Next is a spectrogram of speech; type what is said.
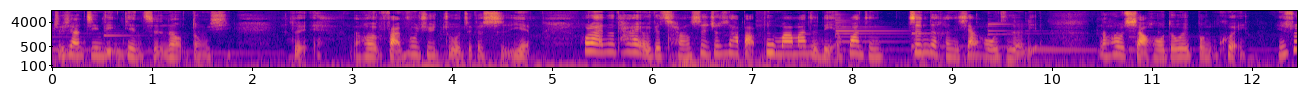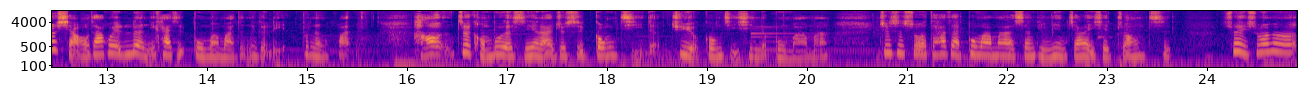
就像金顶电池那种东西。对，然后反复去做这个实验。后来呢，他还有一个尝试，就是他把布妈妈的脸换成真的很像猴子的脸，然后小猴都会崩溃。也就是说，小猴它会认一开始布妈妈的那个脸，不能换。好，最恐怖的实验来就是攻击的，具有攻击性的布妈妈。就是说，它在布妈妈的身体面加了一些装置，所以说呢，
